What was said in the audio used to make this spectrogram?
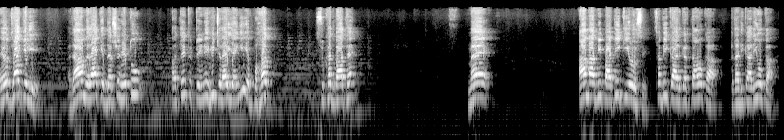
अयोध्या के लिए रामलला के दर्शन हेतु अतिरिक्त ट्रेनें भी चलाई जाएँगी। यह बहुत सुखद बात है। मैं आम आदमी पार्टी की ओर से सभी कार्यकर्ताओं का, पदाधिकारियों का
